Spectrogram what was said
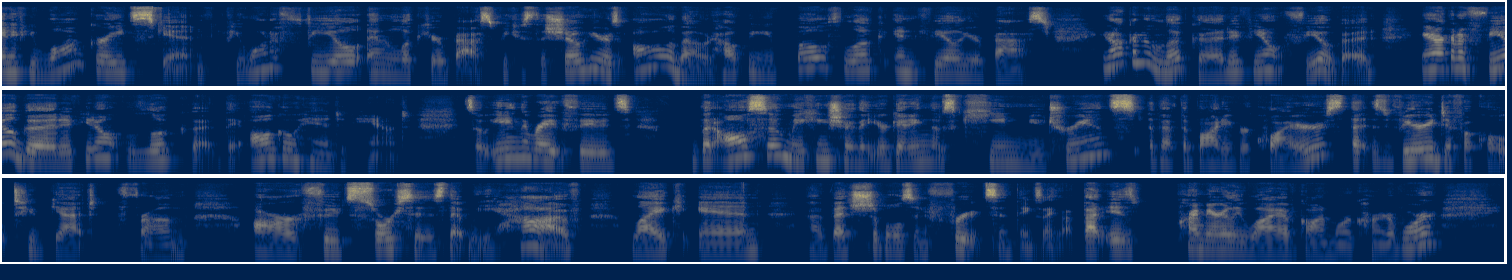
And if you want great skin, if you want to feel and look your best, because the show here is all about helping you both look and feel your best, you're not going to look good if you don't feel good. You're not going to feel good if you don't look good. They all go hand in hand. So, eating the right foods, but also making sure that you're getting those key nutrients that the body requires that is very difficult to get from our food sources that we have, like in uh, vegetables and fruits and things like that. That is primarily why I've gone more carnivore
